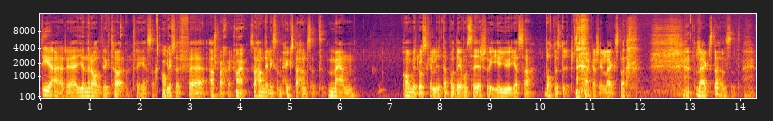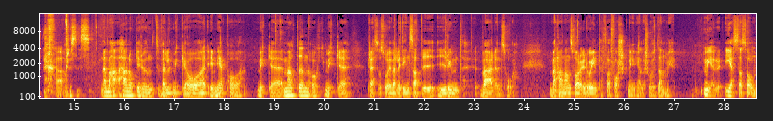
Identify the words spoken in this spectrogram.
Det är eh, generaldirektören för ESA, okay. Josef eh, Aschbacher. Ah, ja. Så han är liksom högsta hönset. Men om vi då ska lita på det hon säger så är ju ESA bottenstyrt. Han kanske är lägsta, lägsta hönset. Ja. Precis. Nej, men han, han åker runt väldigt mycket och är med på mycket möten och mycket press och så är väldigt insatt i, i rymdvärlden så. Men han ansvarar ju då inte för forskning eller så utan mer ESA som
